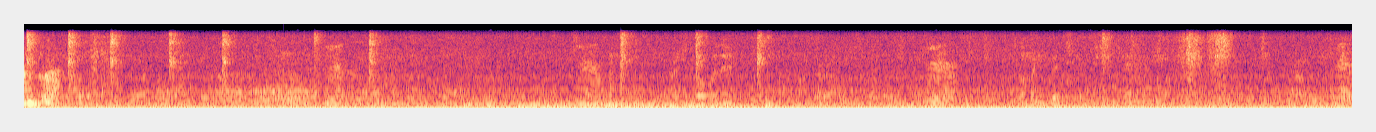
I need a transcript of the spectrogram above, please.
Bound Brook. Yeah. Yeah. Yeah. Yeah.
